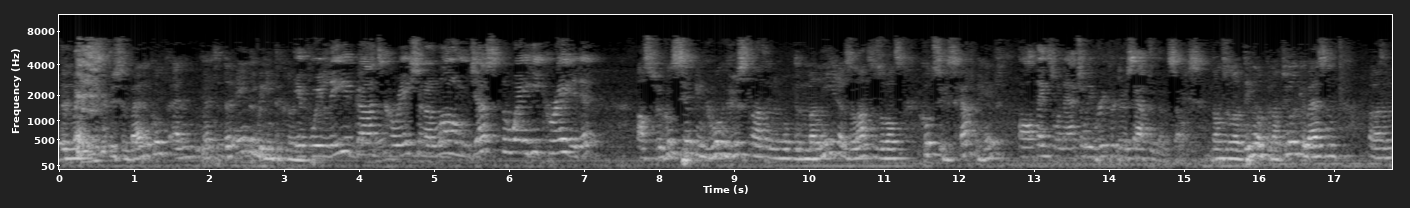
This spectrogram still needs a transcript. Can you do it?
de mens tussen beiden komt en met de eenden begint te knoeien. if we leave God's creation alone just the way He created it, Als we Gods schepping gewoon gerust laten en op de manier en ze laten zoals God ze geschapen heeft, all things will naturally reproduce after themselves. dan zullen dingen op een natuurlijke wijze um,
